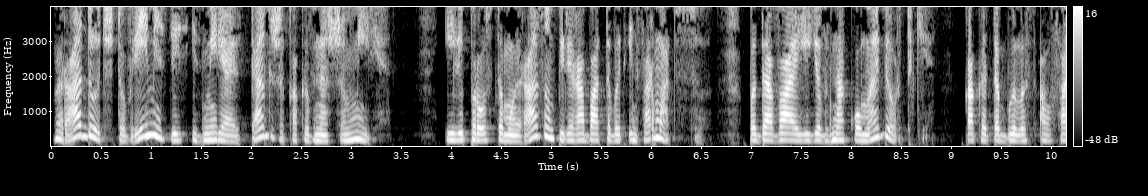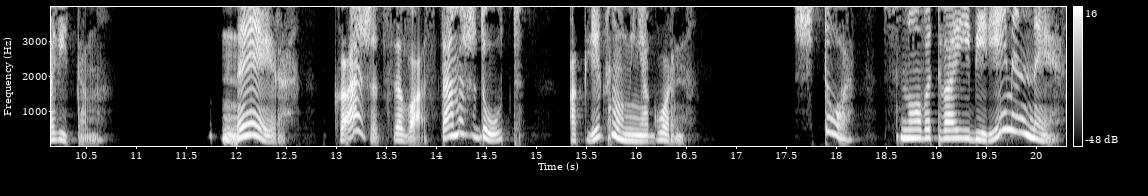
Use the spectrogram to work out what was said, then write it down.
Радует, что время здесь измеряют так же, как и в нашем мире. Или просто мой разум перерабатывает информацию, подавая ее в знакомой обертке, как это было с алфавитом. «Нейра, кажется, вас там ждут», окликнул меня Горн. «Что, снова твои беременные?»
